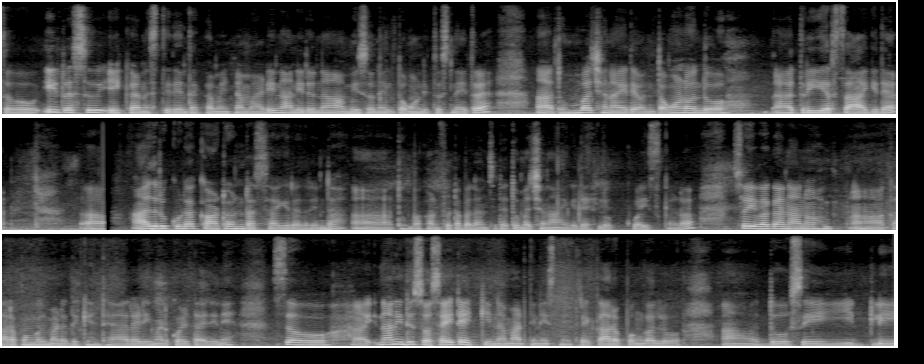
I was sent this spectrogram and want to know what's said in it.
ಸೊ ಈ ಡ್ರೆಸ್ಸು ಹೇಗೆ ಕಾಣಿಸ್ತಿದೆ ಅಂತ ಕಮೆಂಟ್ನ ಮಾಡಿ. ನಾನು ಇದನ್ನು ಅಮೆಝಾನಲ್ಲಿ ತೊಗೊಂಡಿತ್ತು ಸ್ನೇಹಿತರೆ. ತುಂಬ ಚೆನ್ನಾಗಿದೆ. ಒಂದು ತೊಗೊಂಡೊಂದು ತ್ರೀ ಇಯರ್ಸ್ ಆಗಿದೆ. ಆದರೂ ಕೂಡ ಕಾಟನ್ ಡ್ರೆಸ್ ಆಗಿರೋದ್ರಿಂದ ತುಂಬ ಕಂಫರ್ಟಬಲ್ ಅನಿಸುತ್ತೆ. ತುಂಬ ಚೆನ್ನಾಗಿದೆ ಲುಕ್ ವೈಸ್ ಕೂಡ. ಸೊ ಇವಾಗ ನಾನು ಖಾರ ಪೊಂಗಲ್ ಮಾಡೋದಕ್ಕೆ ಅಂತ ರೆಡಿ ಮಾಡ್ಕೊಳ್ತಾ ಇದ್ದೀನಿ. ಸೊ ನಾನಿದು ಸೊಸೈಟಿ ಅಕ್ಕಿಯಿಂದ ಮಾಡ್ತೀನಿ ಸ್ನೇಹಿತರೆ. ಖಾರ ಪೊಂಗಲ್ಲು ದೋಸೆ, ಇಡ್ಲಿ,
